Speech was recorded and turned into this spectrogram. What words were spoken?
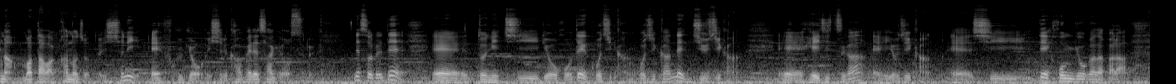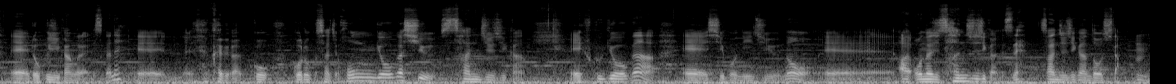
まあ、または彼女と一緒に、え、副業一緒にカフェで作業する。でそれで、えー、土日両方で5時間5時間で10時間、えー、平日が4時間、えー、しで本業がだから、えー、6時間ぐらいですかね、えー、5630本業が週30時間、えー、副業が、えー、4520の、えー、あ同じ30時間ですね。30時間同士だ、うん、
